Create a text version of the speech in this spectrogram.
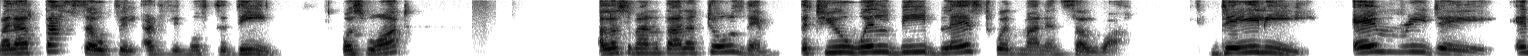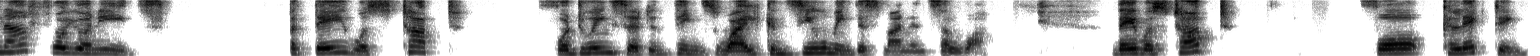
وَلَا تَحْسَوْا فِي الْأَرْضِ مُفْتَدِينَ was what? Allah subhanahu wa ta'ala told them that you will be blessed with man and salwa daily, every day, enough for your needs. But they were stopped for doing certain things while consuming this man and salwa. They were stopped for collecting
